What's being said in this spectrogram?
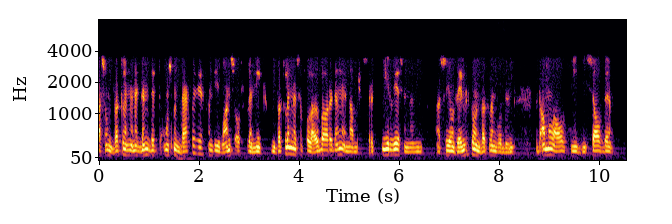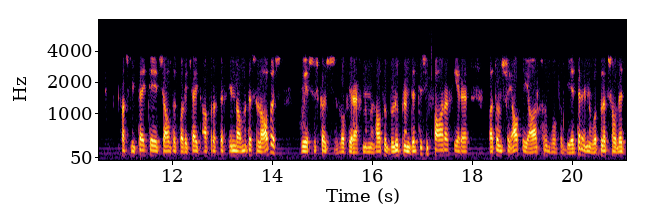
as ontwikkeling en ek dink dit ons moet wegbeweeg van die once off kliniek. Ontwikkeling is 'n volhoubare ding en dan moet struktuur wees en dan as jy ontwikkelike ontwikkeling wil doen, moet almal al die dieselfde fasiliteite hê, dieselfde kwaliteit afrigter en dan moet 'n syllabus wees soos kos lof jy reg noem, 'n halfe blueprint. Dit is die vaardighede wat ons vir elke jaar groep wil verbeter en hopelik sal dit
